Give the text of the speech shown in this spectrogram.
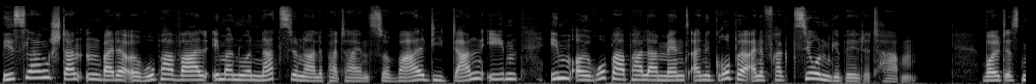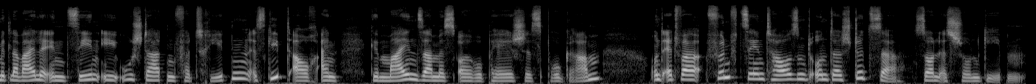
Bislang standen bei der Europawahl immer nur nationale Parteien zur Wahl, die dann eben im Europaparlament eine Gruppe, eine Fraktion gebildet haben. Volt ist mittlerweile in zehn EU-Staaten vertreten. Es gibt auch ein gemeinsames europäisches Programm und etwa 15.000 Unterstützer soll es schon geben.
